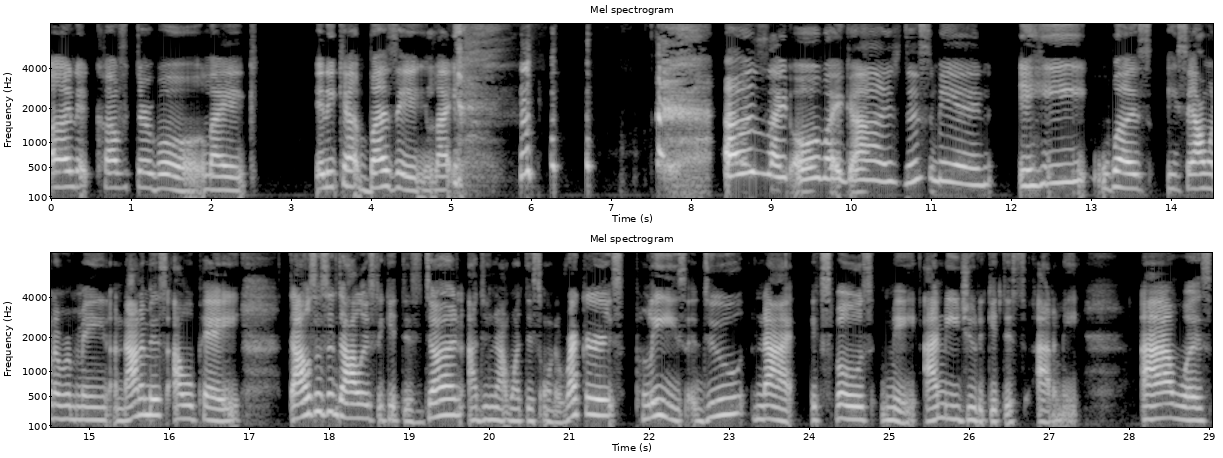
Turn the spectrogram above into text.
uncomfortable. Like and he kept buzzing. Like I was like, oh my gosh, this man and he was he said i want to remain anonymous. I will pay thousands of dollars to get this done. I do not want this on the records. Please do not expose me. I need you to get this out of me. I was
